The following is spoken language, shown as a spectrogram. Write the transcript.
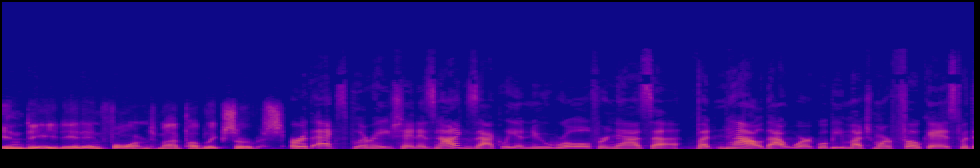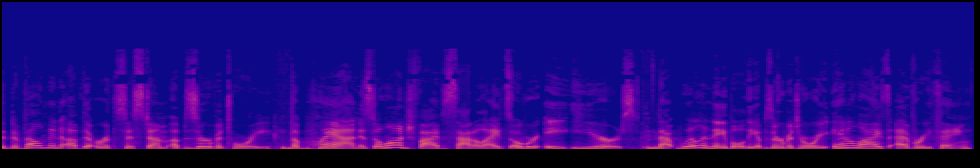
Indeed, it informed my public service. Earth exploration is not exactly a new role for NASA, but now that work will be much more focused with the development of the Earth System Observatory. The plan is to launch five satellites over eight years that will enable the observatory analyze everything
